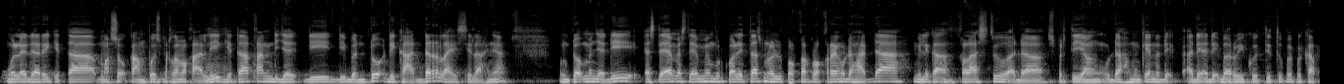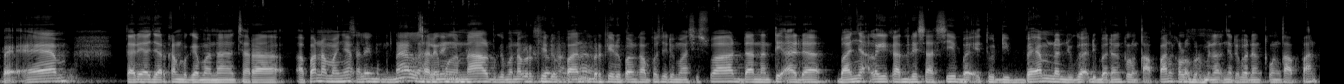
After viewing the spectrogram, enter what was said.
Mulai dari kita masuk kampus pertama kali kita akan dija- di- dibentuk di kader lah istilahnya untuk menjadi SDM SDM yang berkualitas melalui proker-proker yang udah ada milik kakak kelas tuh ada seperti yang udah mungkin adik- adik-adik baru ikut itu PPKPM. Kita diajarkan bagaimana cara apa namanya? Saling mengenal saling mengenal bagaimana berkehidupan berkehidupan kampus jadi mahasiswa dan nanti ada banyak lagi kaderisasi baik itu di BEM dan juga di badan kelengkapan kalau berminat nyari badan kelengkapan.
